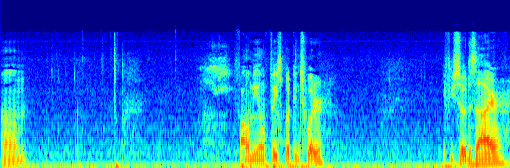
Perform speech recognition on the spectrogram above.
Um, follow me on Facebook and Twitter if you so desire.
